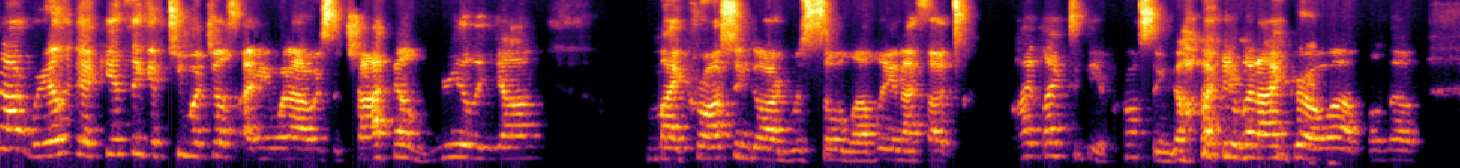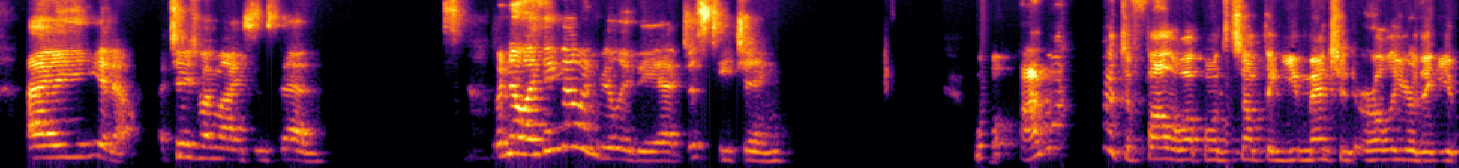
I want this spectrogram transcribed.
not really. I can't think of too much else. I mean, when I was a child, really young, my crossing guard was so lovely, and I thought I'd like to be a crossing guard when I grow up. Although I, you know, I changed my mind since then. But no, I think that would really be it, just teaching. Well, I wanted to follow up on something you mentioned earlier that you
